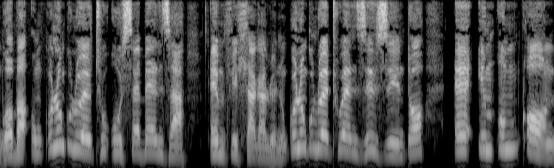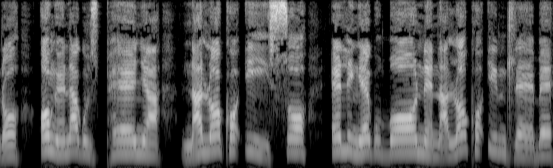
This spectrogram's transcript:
ngoba uNkulunkulu wethu usebenza emfihlakalweni. uNkulunkulu wethu wenza izinto e umqondo ongena kuziphenya nalokho iso elingekubone nalokho indlebe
